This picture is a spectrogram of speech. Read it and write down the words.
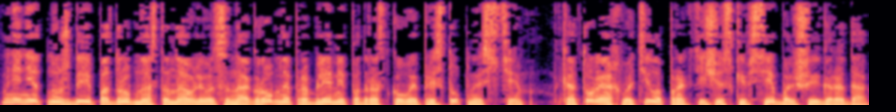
Мне нет нужды подробно останавливаться на огромной проблеме подростковой преступности, которая охватила практически все большие города.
